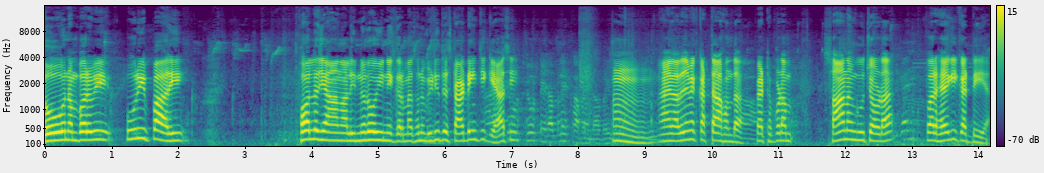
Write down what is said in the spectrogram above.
ਦੋ ਨੰਬਰ ਵੀ ਪੂਰੀ ਭਾਰੀ ਫੁੱਲ ਜਾਨ ਵਾਲੀ ਨਰੋਈ ਨਿਗਰ। ਮੈਂ ਤੁਹਾਨੂੰ ਵੀਡੀਓ ਤੇ ਸਟਾਰਟਿੰਗ 'ਚ ਹੀ ਕਿਹਾ ਸੀ। ਝੋਟੇ ਦਾ ਭਲੇਖਾ ਪੈਂਦਾ ਬਾਈ। ਹੂੰ ਐਂ ਲੱਗਦਾ ਜਿਵੇਂ ਕੱਟਾ ਹੁੰਦਾ ਪਿੱਠ ਪੜਾ ਸਾਹ ਵਾਂਗੂ ਚੌੜਾ ਪਰ ਹੈਗੀ ਕੱਟੀ ਆ।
